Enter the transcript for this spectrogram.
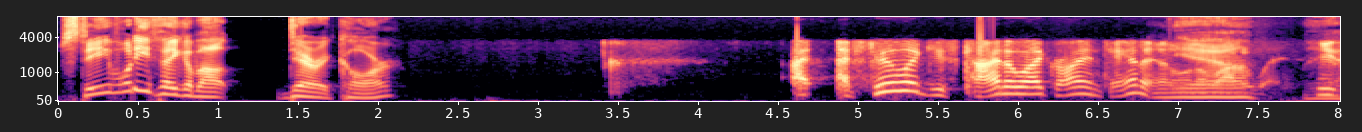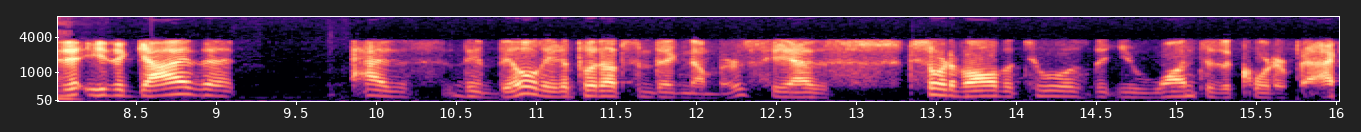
Steve, what do you think about Derek Carr? I, I feel like he's kind of like Ryan Tannehill Yeah. in a lot of ways. He's a, he's a guy that has the ability to put up some big numbers. He has sort of all the tools that you want as a quarterback,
